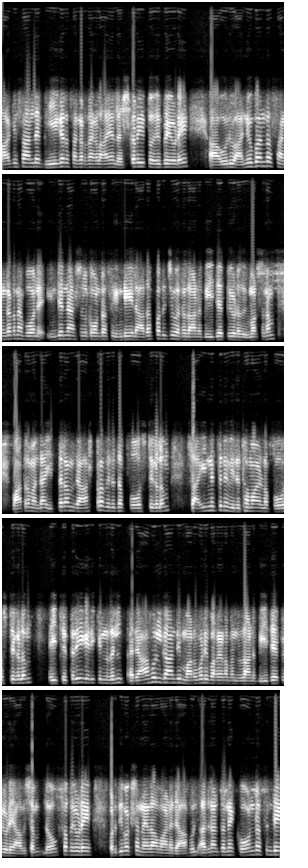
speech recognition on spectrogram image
പാകിസ്ഥാനിലെ ഭീകര സംഘടനകളായ ലഷ്കർ ഇ തൊയ്ബയുടെ ഒരു അനുബന്ധ സംഘടന പോലെ ഇന്ത്യൻ നാഷണൽ കോൺഗ്രസ് ഇന്ത്യയിൽ അതപ്പതിച്ചു എന്നതാണ് ബി ജെ പിയുടെ വിമർശനം. മാത്രമല്ല ഇത്തരം രാഷ്ട്രവിരുദ്ധ പോസ്റ്റുകളും സൈന്യത്തിന് വിരുദ്ധമായുള്ള പോസ്റ്റുകളും ഈ ചിത്രീകരിക്കുന്നതിൽ രാഹുൽ ഗാന്ധി മറുപടി പറയണമെന്നതാണ് ബി ജെ പിയുടെ ആവശ്യം. ലോക്സഭയുടെ പ്രതിപക്ഷ നേതാവാണ് രാഹുൽ. അതിനാൽ തന്നെ കോൺഗ്രസിന്റെ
